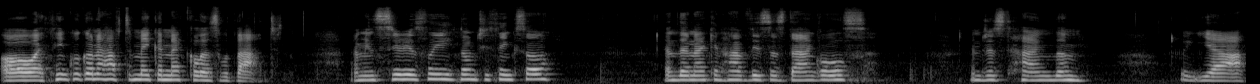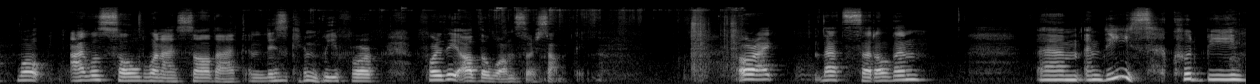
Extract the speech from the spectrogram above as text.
Oh, I think we're going to have to make a necklace with that. I mean, seriously, don't you think so? And then I can have these as dangles and just hang them. Yeah, well, I was sold when I saw that, and this can be for for the other ones or something. All right, that's settled then. Um, and these could be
